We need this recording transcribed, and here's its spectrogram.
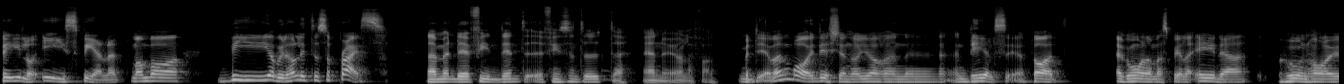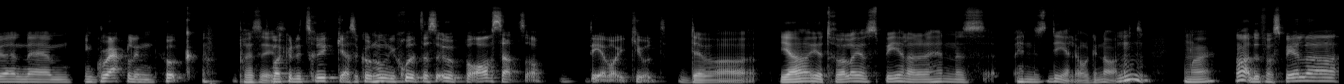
filer i spelet. Man bara, vi, jag vill ha lite surprise. Nej men det, fin, det, inte, finns inte ute ännu i alla fall. Men det var en bra idé att göra en, eh, en DLC. För att jag kommer ihåg när man spelar Ada, hon har ju en, em, en grappling hook. Precis. Så man kunde trycka så kunde hon ju skjuta sig upp på avsatser. Det var ju kul. Det var... Ja, jag tror att jag spelade hennes, hennes del i originalet. Mm. Nej. Ja, du får spela,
